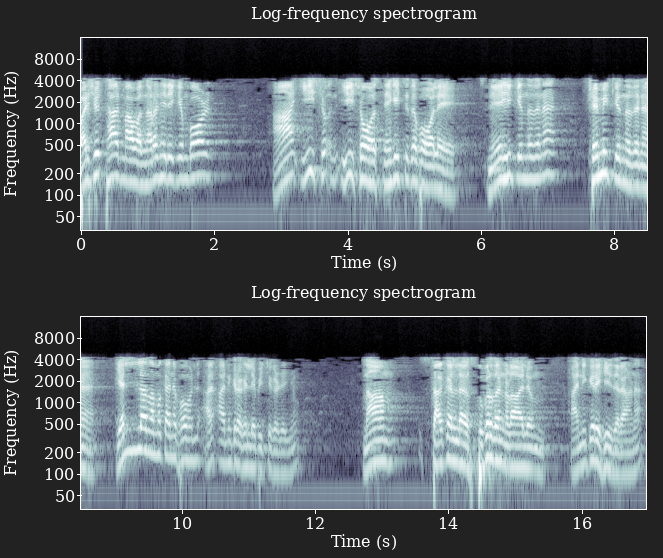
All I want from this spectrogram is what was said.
പരിശുദ്ധാത്മാവ് നിറഞ്ഞിരിക്കുമ്പോൾ ആ ഈശോ ഈശോ സ്നേഹിച്ചതുപോലെ സ്നേഹിക്കുന്നതിന് ക്ഷമിക്കുന്നതിന് എല്ലാം നമുക്ക് അനുഭവം അനുഗ്രഹം ലഭിച്ചു കഴിഞ്ഞു. നാം സകല സുഹൃതങ്ങളാലും അനുഗ്രഹീതരാണ്.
